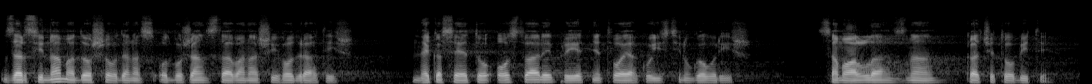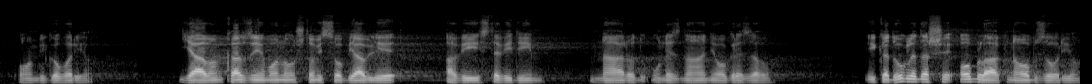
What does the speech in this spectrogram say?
zar si nama došao da nas od božanstava naših odvratiš? Neka se eto ostvare prijetnje tvoja koju istinu govoriš. Samo Allah zna kad će to biti. On bi govorio, ja vam kazujem ono što mi se objavljuje, a vi ste, vidim, narod u neznanju ogrezao. I kad ugledaše oblak na obzorju,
